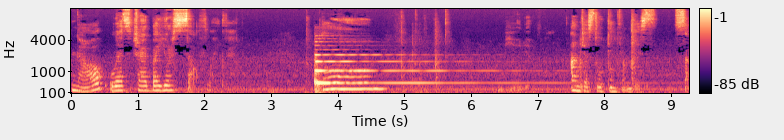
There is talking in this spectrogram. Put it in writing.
Now let's try by yourself like that. Um, beautiful. I'm just looking from this side.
